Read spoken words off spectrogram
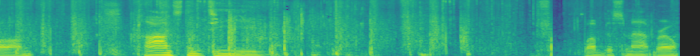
spawn. Constantine. love this map, bro.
